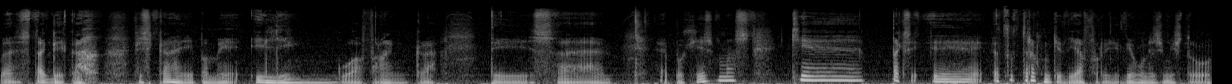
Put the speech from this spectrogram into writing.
ε, στα αγγλικά. Φυσικά είπαμε η lingua franca της ε, εποχής μας και εντάξει ε, εδώ τρέχουν και διάφοροι διαγωνισμοί στο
